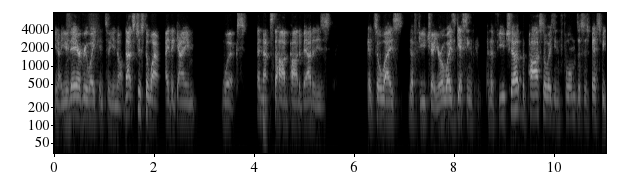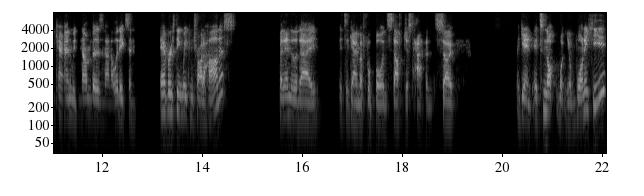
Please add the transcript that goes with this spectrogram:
You know, you're there every week until you're not. That's just the way the game works. And that's the hard part about it is it's always the future. You're always guessing for the future. The past always informs us as best we can with numbers and analytics and everything we can try to harness. But at the end of the day, it's a game of football and stuff just happens. So again, it's not what you want to hear.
